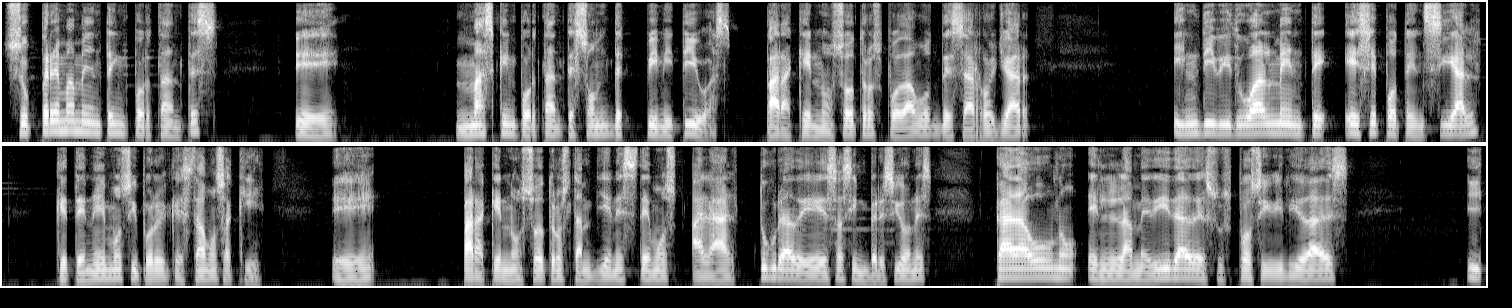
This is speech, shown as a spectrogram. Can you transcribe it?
supremamente importantes eh, más que importantes, son definitivas para que nosotros podamos desarrollar individualmente ese potencial que tenemos y por el que estamos aquí, eh, para que nosotros también estemos a la altura de esas inversiones, cada uno en la medida de sus posibilidades y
